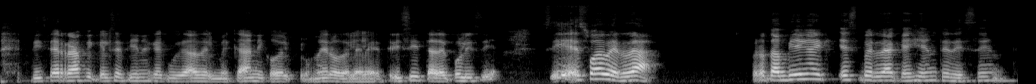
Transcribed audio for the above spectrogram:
Dice Rafi que él se tiene que cuidar del mecánico, del plomero, del electricista, del policía. Sí, eso es verdad. Pero también es verdad que hay gente decente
